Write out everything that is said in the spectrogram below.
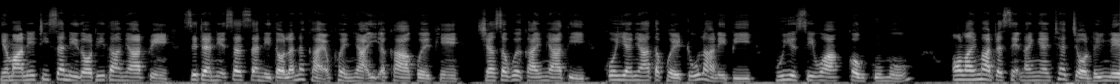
မြန်မာနေတိဆက်နေသောဒေသများတွင်စစ်တပ်နှင့်ဆက်ဆက်နေသောလက်နက်ကိုင်အဖွဲ့များ၏အကာအကွယ်ဖြင့်ရာဇဝတ်ကိုင်းများသည့်ကိုရံများတပ်ဖွဲ့တိုးလာနေပြီးမူရစ်စေဝါကုန်ကူးမှု အွန်လိုင်းမှာတက်ဆင့်နိုင်ငံဖြတ်ကျော်လိမ့်လေ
